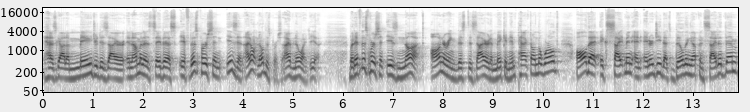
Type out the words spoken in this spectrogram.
has got a major desire. And I'm going to say this if this person isn't, I don't know this person, I have no idea. But if this person is not honoring this desire to make an impact on the world, all that excitement and energy that's building up inside of them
